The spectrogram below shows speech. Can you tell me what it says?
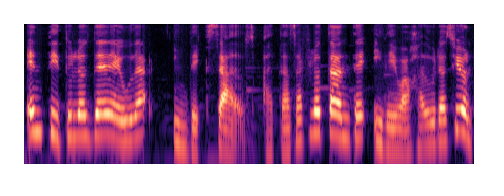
en títulos de deuda indexados a tasa flotante y de baja duración,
